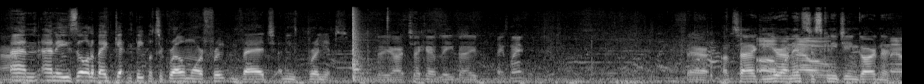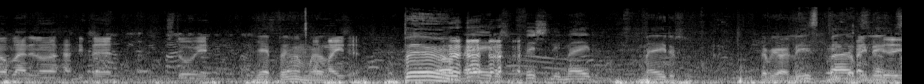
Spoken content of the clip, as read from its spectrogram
And and he's all about getting people to grow more fruit and veg, and he's brilliant. there you are. Check out Lee, babe. Thanks, mate. There, I'll tag you. Oh, You're on Insta, now- Skinny Jean Gardener. Now I've landed on a Happy Pear story. Yeah, boom, I well, made it. boom, made it, officially made it. made it. There we are, Lee. This Lee, lovely Lee.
